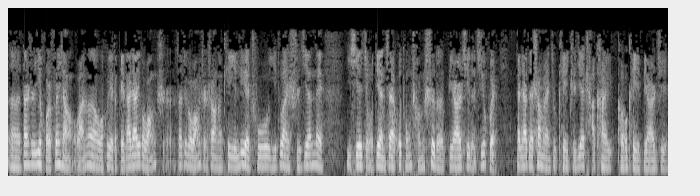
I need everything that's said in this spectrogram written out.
呃，但是一会儿分享完了，我会给大家一个网址，在这个网址上呢，可以列出一段时间内一些酒店在不同城市的 BRG 的机会，大家在上面就可以直接查看可不可以 BRG。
